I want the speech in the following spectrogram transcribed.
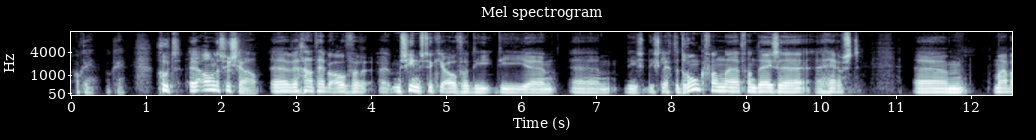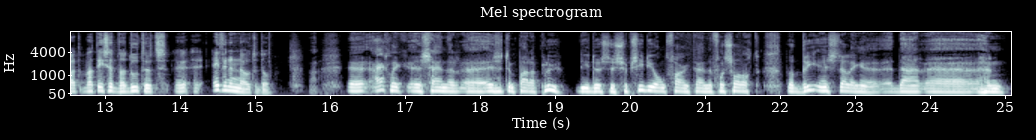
Oké, okay, oké. Okay. Goed, uh, Sociaal. we gaan het hebben over, misschien een stukje over die, die, ehm, die, die slechte dronk van, van deze herfst. Maar wat, wat is het, wat doet het? even een notendop. Uh, eigenlijk uh, zijn er, uh, is het een paraplu die dus de subsidie ontvangt en ervoor zorgt dat drie instellingen daar hun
